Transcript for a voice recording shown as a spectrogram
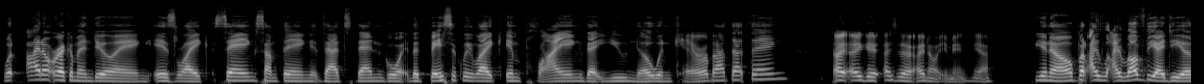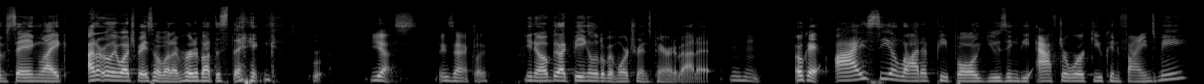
what i don't recommend doing is like saying something that's then going that's basically like implying that you know and care about that thing I I get I, I know what you mean. Yeah. You know but i i love the idea of saying like i don't really watch baseball but i've heard about this thing. Yes, exactly. you know be like being a little bit more transparent about it. Hmm okay i see a lot of people using the after work you can find me.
